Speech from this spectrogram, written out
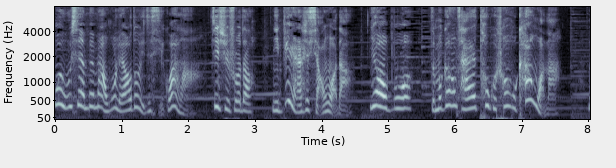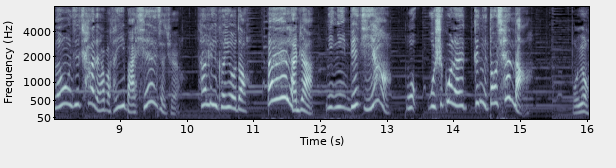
魏无羡被骂无聊都已经习惯了，继续说道：“你必然是想我的，要不怎么刚才透过窗户看我呢？”蓝忘机差点把他一把掀下去，他立刻又道：“哎，蓝湛，你你别急呀，我我是过来跟你道歉的。”不用，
